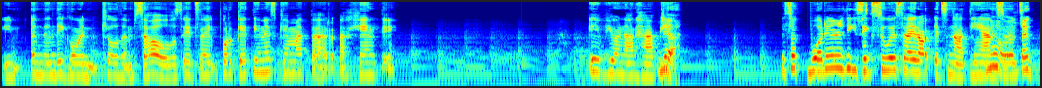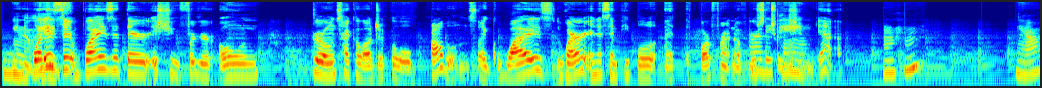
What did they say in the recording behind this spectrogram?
and then they go and kill themselves. It's like ¿por qué tienes que matar a gente if you're not happy? Yeah. It's like what are these Like suicide it's not the answer. No, it's like you know, what is there why is it their issue for your own your own psychological problems? Like why is why are innocent people at the forefront of your Why are they situation? paying? Yeah. Mm-hmm. Yeah.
